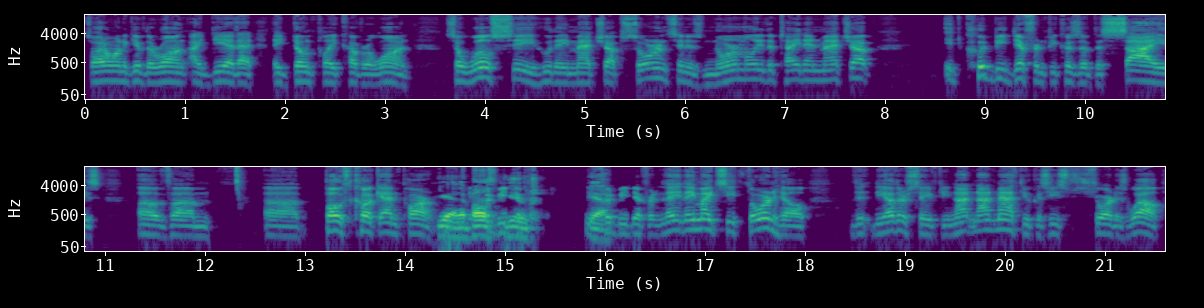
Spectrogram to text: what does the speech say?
so I don't want to give the wrong idea that they don't play cover one. So we'll see who they match up. Sorensen is normally the tight end matchup. It could be different because of the size of um, uh, both Cook and Parham. Yeah, they're it both huge. Different. Yeah. It could be different. They they might see Thornhill the, the other safety, not not Mathieu because he's short as well.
